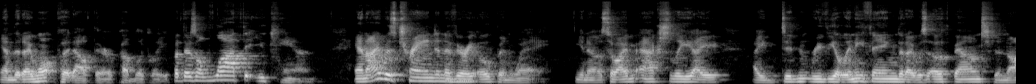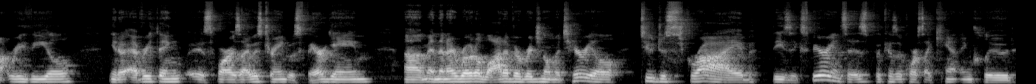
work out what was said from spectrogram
and that I won't put out there publicly. But there's a lot that you can. And I was trained in a very open way, you know. So I'm actually I I didn't reveal anything that I was oath bound to not reveal. You know, everything as far as I was trained was fair game. Um, and then I wrote a lot of original material to describe these experiences because, of course, I can't include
